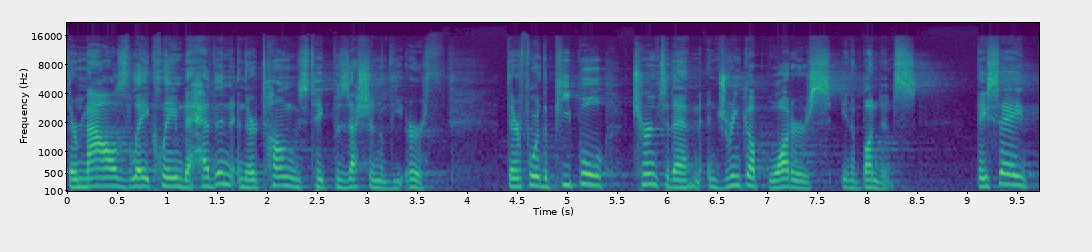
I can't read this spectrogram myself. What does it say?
Their mouths lay claim to heaven, and their tongues take possession of the earth. Therefore, the people turn to them and drink up waters in abundance. They say,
